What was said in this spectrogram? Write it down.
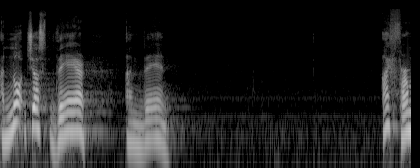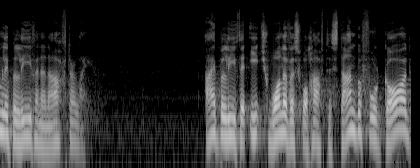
and not just there and then. I firmly believe in an afterlife. I believe that each one of us will have to stand before God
